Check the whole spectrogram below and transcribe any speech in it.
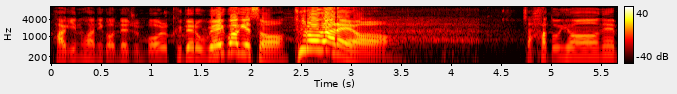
박인환이 건네준 볼 그대로 외곽에서 들어가네요. 자 하도현의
